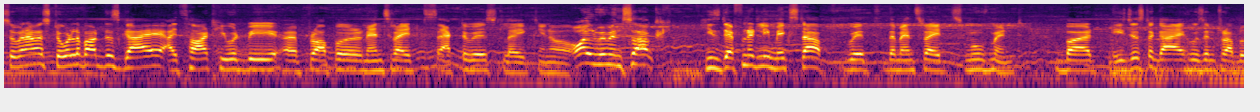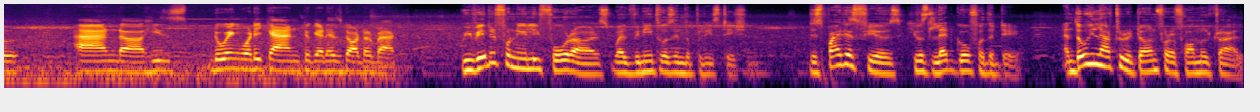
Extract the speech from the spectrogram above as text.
So when I was told about this guy, I thought he would be a proper men's rights activist, like, you know, all women suck. He's definitely mixed up with the men's rights movement, but he's just a guy who's in trouble and uh, he's doing what he can to get his daughter back. We waited for nearly four hours while Vineet was in the police station. Despite his fears, he was let go for the day. And though he'll have to return for a formal trial,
